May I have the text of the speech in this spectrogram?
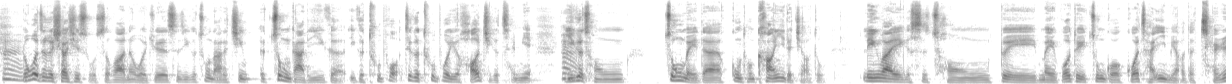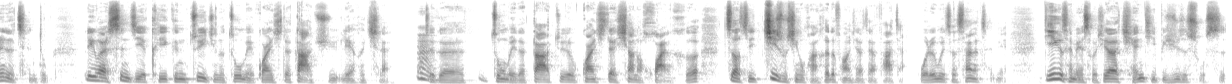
嗯，如果这个消息属实的话，那我觉得是一个重大的进，重大的一个一个突破。这个突破有好几个层面，一个从中美的共同抗疫的角度，另外一个是从对美国对中国国产疫苗的承认的程度，另外甚至也可以跟最近的中美关系的大局联合起来。这个中美的大这个关系在向着缓和，至少是技术性缓和的方向在发展。我认为这三个层面，第一个层面，首先要前提必须是属实。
